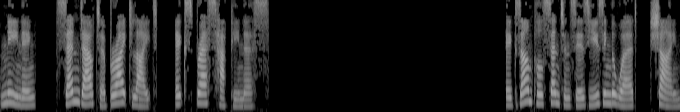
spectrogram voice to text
Meaning send out a bright light express happiness. Example sentences using the word shine.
